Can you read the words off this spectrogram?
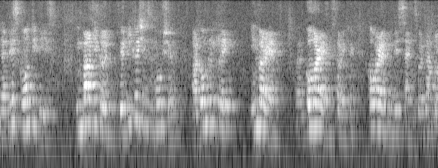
then these quantities, in particular the equations of motion, are completely invariant, uh, covariant, sorry, covariant in this sense. For example,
